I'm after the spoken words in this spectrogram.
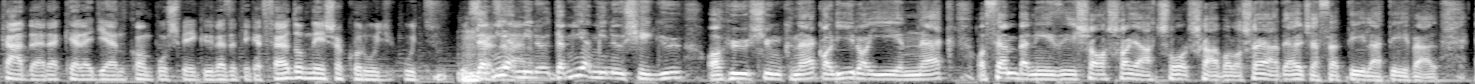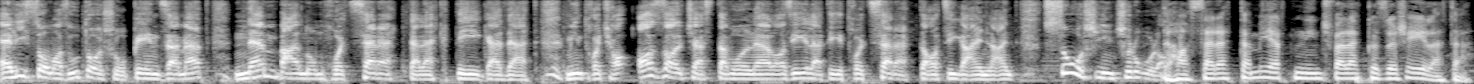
kábelre kell egy ilyen kampós végű vezetéket feldobni, és akkor úgy, úgy, úgy de, milyen minő, de milyen minőségű a hősünknek, a lírai énnek a szembenézése a saját sorsával, a saját elcseszett életével. Eliszom az utolsó pénzemet, nem bánom, hogy szerettelek tégedet, mint hogyha azzal cseszte volna el az életét, hogy szerette a cigánylányt. Szó sincs róla. De ha szerette, miért nincs vele közös élete?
